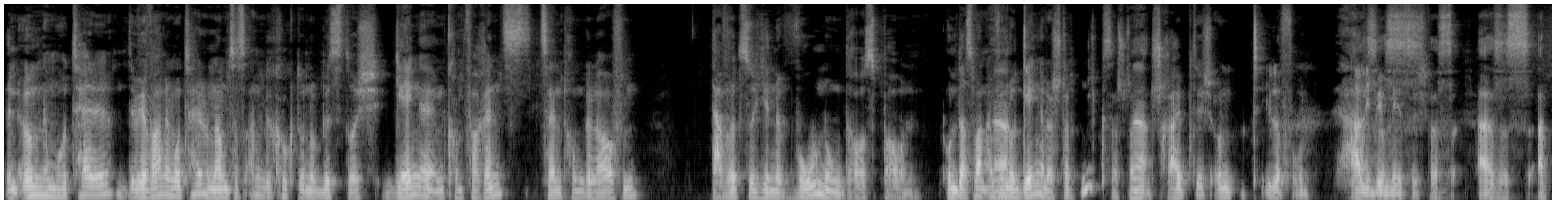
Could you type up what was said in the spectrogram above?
in irgendeinem Hotel. Wir waren im Hotel und haben uns das angeguckt und du bist durch Gänge im Konferenzzentrum gelaufen. Da würdest du hier eine Wohnung draus bauen. Und das waren einfach Ja. nur Gänge, da stand nichts. Da stand Ja. ein Schreibtisch und ein Telefon. Das Alibi-mäßig. ist- Das, das, ist ab,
